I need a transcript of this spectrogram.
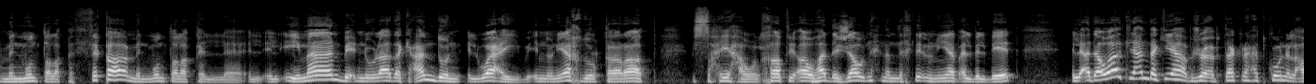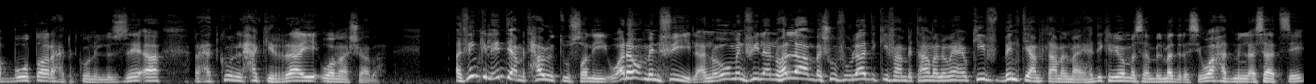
من منطلق الثقة من منطلق ال ال الإيمان بأن أولادك عندهم الوعي بأنهم يأخذوا القرارات الصحيحة والخاطئة وهذا الجو نحن بنخلق لهم إياه بقلب البيت. الأدوات اللي عندك إياها بجعبتك رح تكون العبوطة رح تكون اللزيقة رح تكون الحكي الرايق وما شابه. اي ثينك اللي أنت عم بتحاولي توصليه وأنا أؤمن فيه لأنه أؤمن فيه لأنه هلأ عم بشوف أولادي كيف عم بيتعاملوا معي وكيف بنتي عم تتعامل معي. هذيك اليوم مثلا بالمدرسة واحد من الأساتذة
